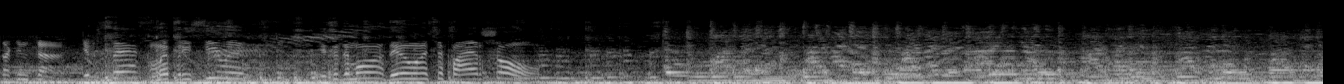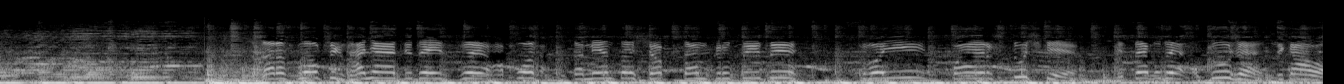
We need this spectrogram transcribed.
Краю кінця. І все, ми присіли і сидимо, дивимося фаєр-шоу. Зараз хлопчик зганяє людей з апостамента, щоб там крутити свої фаєр-штучки. І це буде дуже цікаво.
